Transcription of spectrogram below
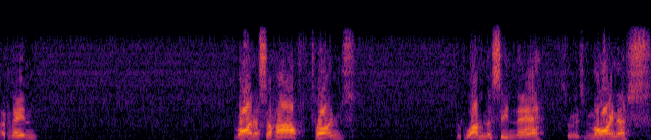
And then minus a half times the 1 that's in there. So it's minus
